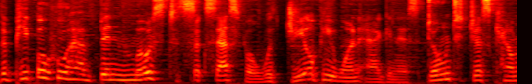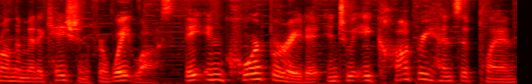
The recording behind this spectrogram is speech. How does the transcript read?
The people who have been most successful with GLP-1 agonists don't just count on the medication for weight loss. They incorporate it into a comprehensive plan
